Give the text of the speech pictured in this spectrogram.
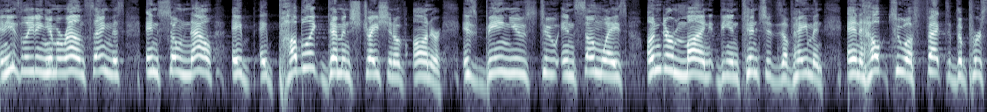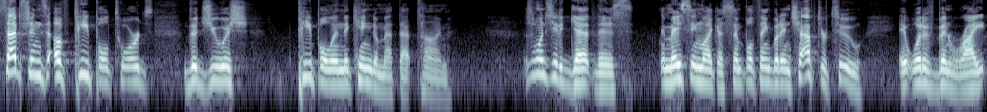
and he's leading him around saying this. And so now a, a public demonstration of honor is being used to, in some ways, undermine the intentions of Haman and help to affect the perceptions of people towards the Jewish people in the kingdom at that time. I just want you to get this. It may seem like a simple thing, but in chapter 2, it would have been right,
